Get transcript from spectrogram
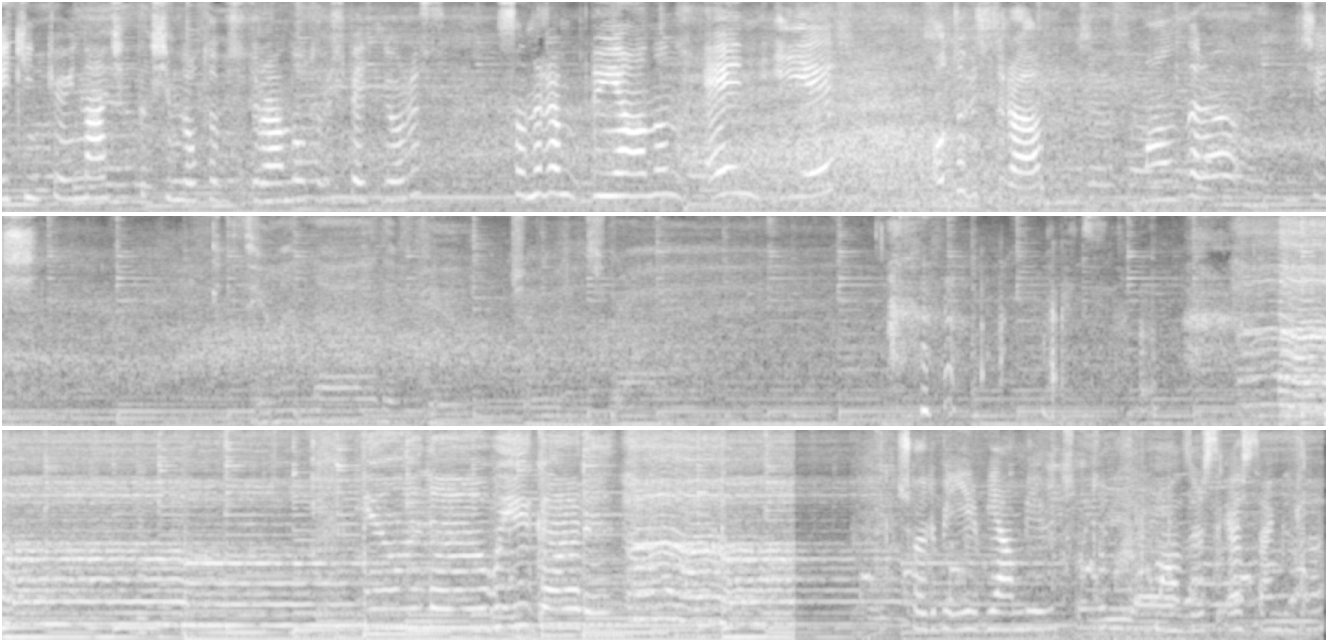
Ekin köyünden çıktık. Şimdi otobüs durağında otobüs bekliyoruz. Sanırım dünyanın en iyi otobüs durağı. Manzara müthiş. Bir Airbnb evi tuttuk. Manzarası gerçekten güzel.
